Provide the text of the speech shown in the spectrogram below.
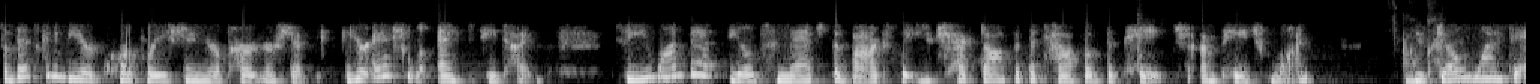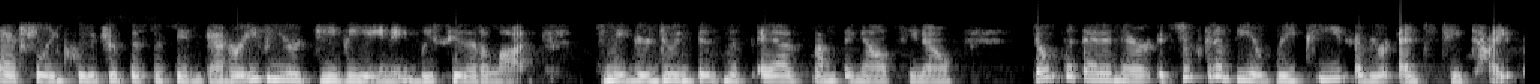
So that's going to be your corporation, your partnership, your actual entity type. So you want that field to match the box that you checked off at the top of the page on page one. Okay. You don't want it to actually include your business name again or even your DBA name. We see that a lot. So maybe you're doing business as something else, you know. Don't put that in there. It's just going to be a repeat of your entity type.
